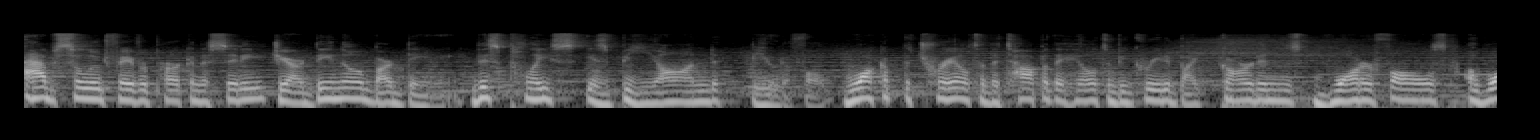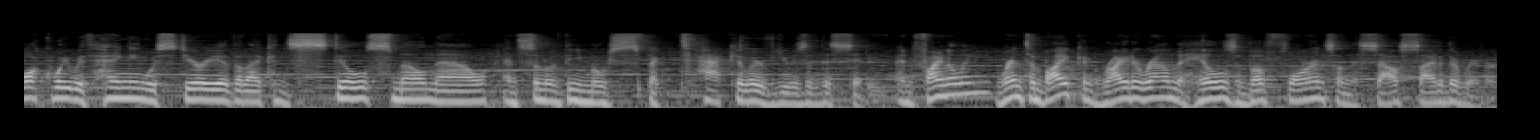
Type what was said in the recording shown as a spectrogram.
absolute favorite park in the city, Giardino Bardini. This place is beyond beautiful. Walk up the trail to the top of the hill to be greeted by gardens, waterfalls, a walkway with hanging wisteria that I can still smell now, and some of the most spectacular views of the city. And finally, rent a bike and ride around the hills above Florence on the south side of the river.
